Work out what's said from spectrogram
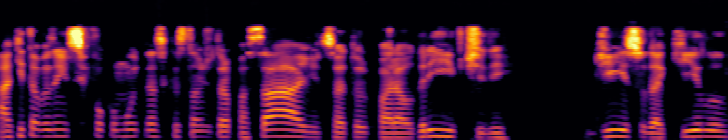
Aqui talvez a gente se focou muito nessa questão de ultrapassagem, do setor parar o drift, de, disso, daquilo.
